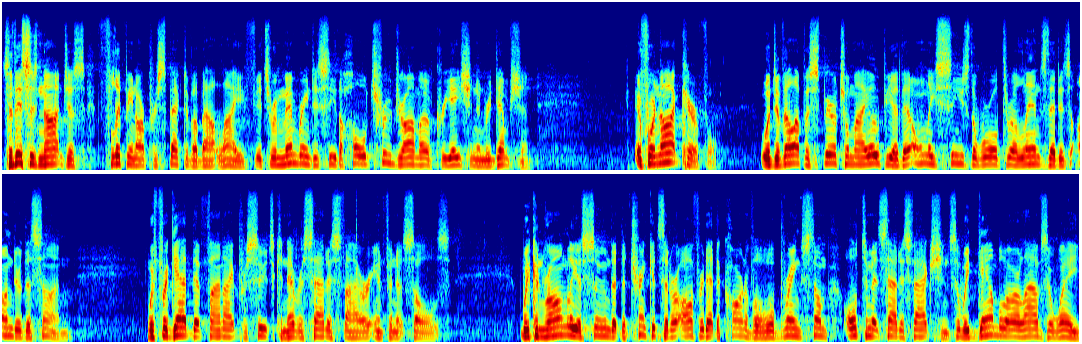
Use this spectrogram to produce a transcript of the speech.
So, this is not just flipping our perspective about life, it's remembering to see the whole true drama of creation and redemption. If we're not careful, we'll develop a spiritual myopia that only sees the world through a lens that is under the sun. We forget that finite pursuits can never satisfy our infinite souls. We can wrongly assume that the trinkets that are offered at the carnival will bring some ultimate satisfaction, so we gamble our lives away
